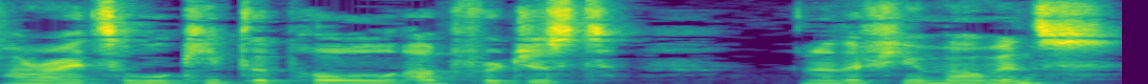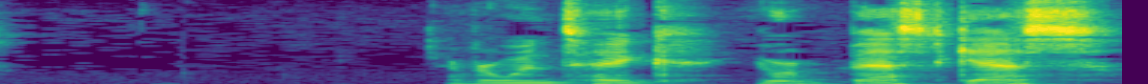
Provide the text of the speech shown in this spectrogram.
All right, so we'll keep the poll up for just another few moments. Everyone take your best guess.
